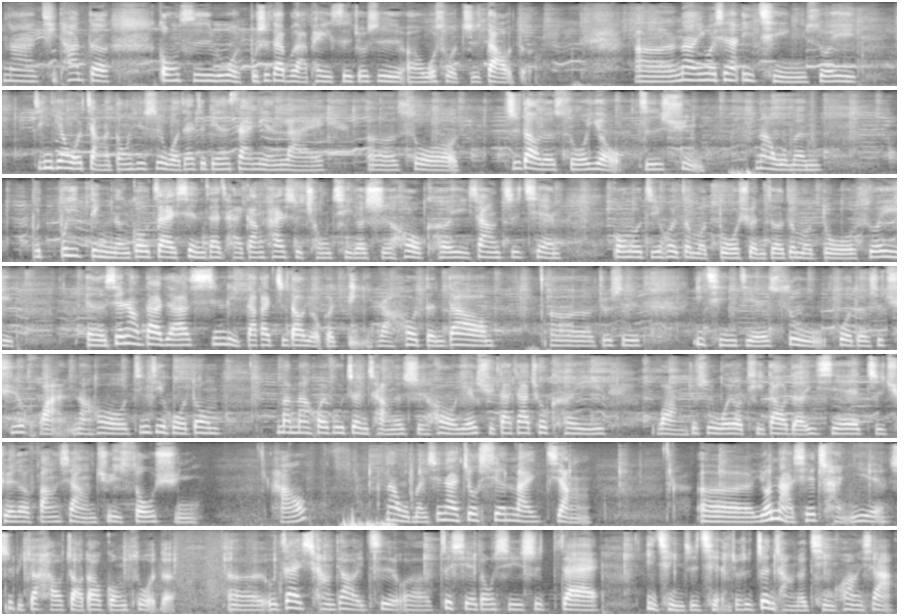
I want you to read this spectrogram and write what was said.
那其他的公司如果不是在布达佩斯，就是呃我所知道的。呃，那因为现在疫情，所以今天我讲的东西是我在这边三年来呃所知道的所有资讯。那我们不不一定能够在现在才刚开始重启的时候，可以像之前工作机会这么多，选择这么多。所以，嗯，先让大家心里大概知道有个底，然后等到呃就是。疫情结束或者是趋缓，然后经济活动慢慢恢复正常的时候，也许大家就可以往就是我有提到的一些职缺的方向去搜寻。好，那我们现在就先来讲，呃，有哪些产业是比较好找到工作的？呃，我再强调一次，呃，这些东西是在疫情之前，就是正常的情况下。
